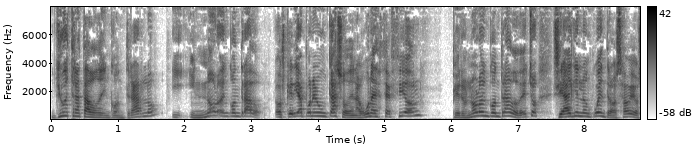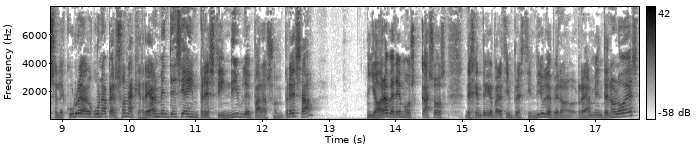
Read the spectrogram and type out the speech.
Yo he tratado de encontrarlo y, no lo he encontrado. Os quería poner un caso de en alguna excepción, pero no lo he encontrado. De hecho, si alguien lo encuentra o sabe o se le ocurre a alguna persona que realmente sea imprescindible para su empresa, y ahora veremos casos de gente que parece imprescindible, pero realmente no lo es.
